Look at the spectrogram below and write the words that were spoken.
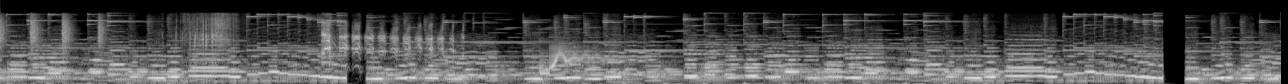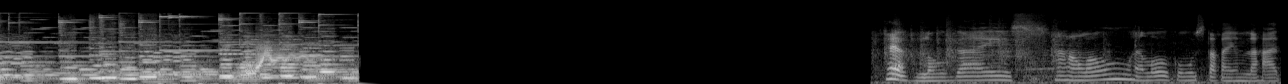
Thank you. Hello guys! Hello! Hello! Kumusta kayong lahat?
